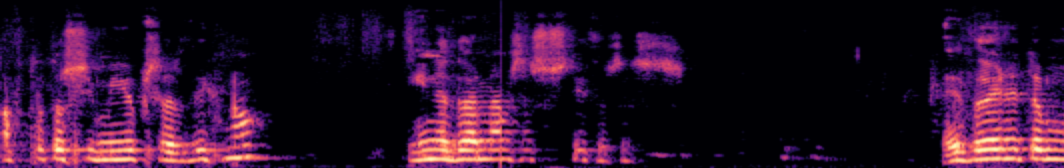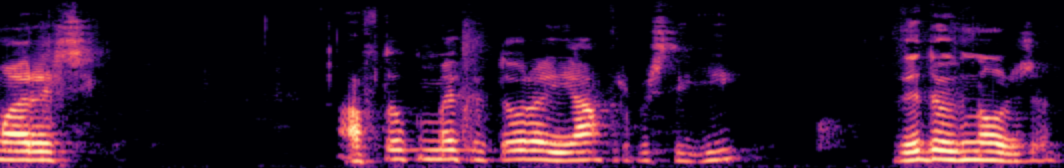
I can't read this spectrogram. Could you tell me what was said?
Αυτό το σημείο που σας δείχνω είναι εδώ ανάμεσα στο στήθος σας. Εδώ είναι το μου αρέσει. Αυτό που μέχρι τώρα οι άνθρωποι στη γη δεν το γνώριζαν.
